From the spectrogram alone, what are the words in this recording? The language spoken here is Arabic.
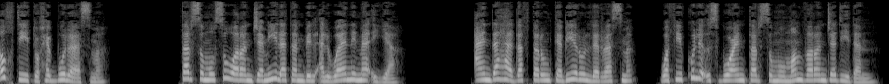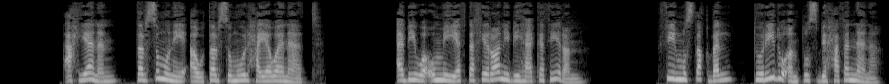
أختي تحب الرسم. ترسم صورا جميلة بالألوان المائية. عندها دفتر كبير للرسم، وفي كل أسبوع ترسم منظرا جديدا. أحيانا، ترسمني أو ترسم الحيوانات. أبي وأمي يفتخران بها كثيرا. في المستقبل، تريد أن تصبح فنانة.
